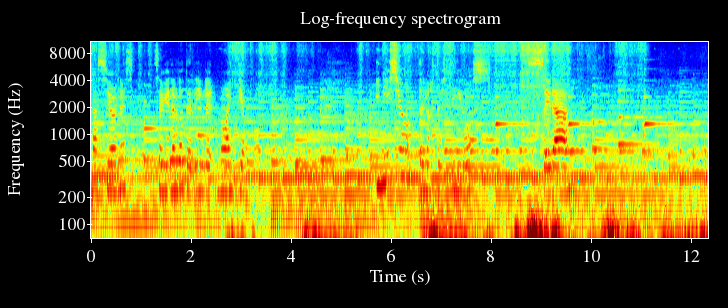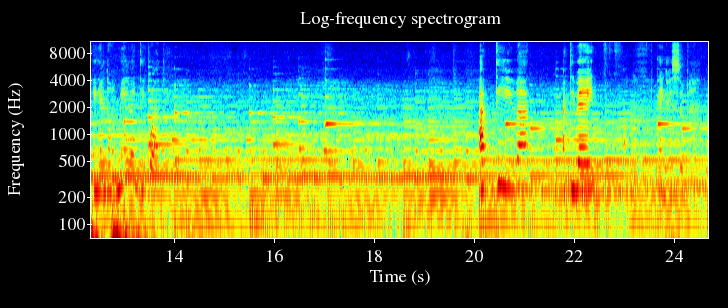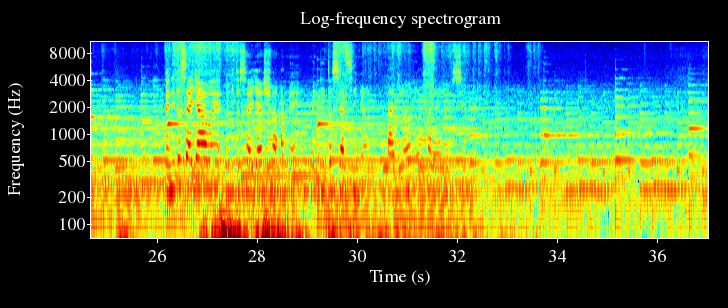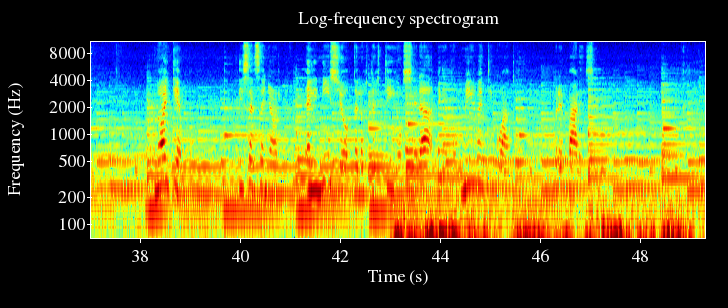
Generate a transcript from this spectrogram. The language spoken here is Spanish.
naciones se viene algo terrible, no hay tiempo. Inicio de los testigos será en el 2024. Activa, activate, English Bendito sea Yahweh, bendito sea Yahshua. Sea el Señor, la gloria para ellos siempre. No hay tiempo, dice el Señor. El inicio de los testigos será en el 2024. Prepárense.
